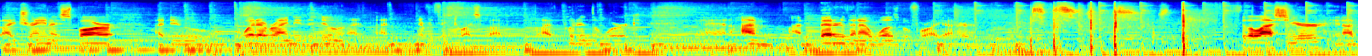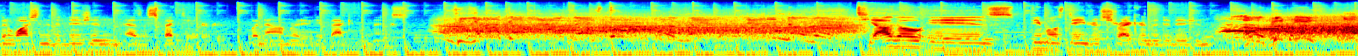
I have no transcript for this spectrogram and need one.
I, I train, I spar, I do whatever I need to do, and I, I never think twice about it. I put in the work, and I'm I'm better than I was before I got hurt. For the last year, you know, I've been watching the division as a spectator, but now I'm ready to get back in the mix. Thiago Thiago is the most dangerous striker in the division. Oh, good knee. Oh,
